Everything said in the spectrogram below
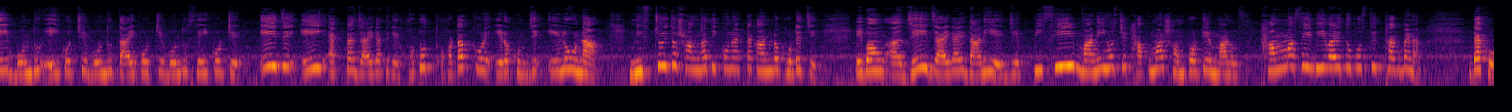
এই বন্ধু এই করছে, বন্ধু তাই করছে, বন্ধু সেই করছে। এই যে এই একটা জায়গা থেকে হঠাৎ হঠাৎ করে এরকম যে এলো না, নিশ্চয়ই তো সাংঘাতিক কোনো একটা কাণ্ড ঘটেছে। এবং যেই জায়গায় দাঁড়িয়ে যে পিসি মানেই হচ্ছে ঠাকুমার সম্পর্কের মানুষ, ঠাম্মা সেই বিয়ে বাড়িতে উপস্থিত থাকবে না। দেখো,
